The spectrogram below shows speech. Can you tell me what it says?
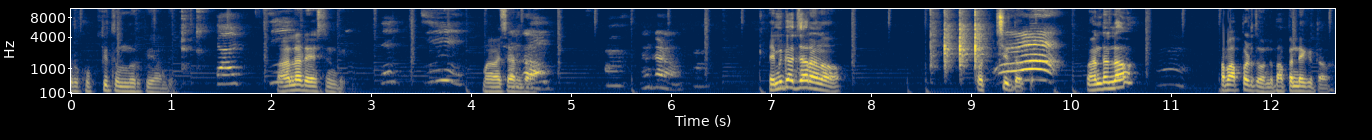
ഒരു കുപ്പി തൊണ്ണൂറുപ്പ്യുണ്ട് നല്ല ടേസ്റ്റ് ഉണ്ട്. നിനക്കാണോ? എമിക്ക് അച്ചാറാണോ? ഒച്ചിട്ടോ വേണ്ടല്ലോ? ആ പപ്പ എടുത്തോണ്ട് പപ്പന്റെ കിട്ടണം.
